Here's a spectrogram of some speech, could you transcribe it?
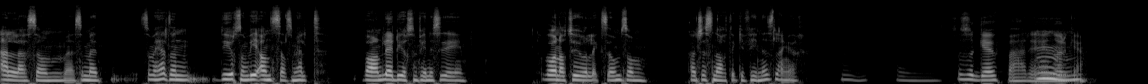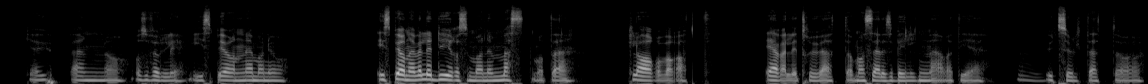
Eller som, som, er, som er helt sånn dyr som vi anser som helt vanlige dyr som finnes i vår natur, liksom. Som kanskje snart ikke finnes lenger. Um, Sånn som gaupe her i Mm. Norge. gaupen og, og selvfølgelig isbjørnen er man jo Isbjørnen er vel det dyret som man er mest måtte, klar over at er veldig truet, og man ser disse bildene av at de er Mm. utsultet og,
